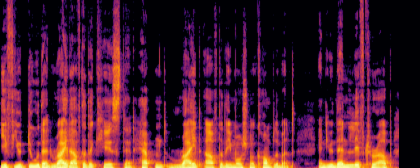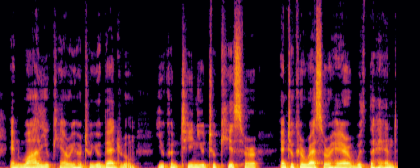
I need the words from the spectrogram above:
If you do that right after the kiss that happened right after the emotional compliment, and you then lift her up, and while you carry her to your bedroom, you continue to kiss her and to caress her hair with the hand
